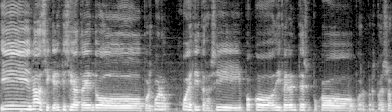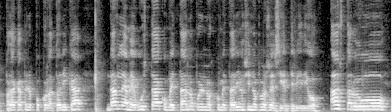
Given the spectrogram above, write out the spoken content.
Y nada, si queréis que siga trayendo, pues bueno, jueguecitos así poco diferentes, un poco, pues, pues, pues para cambiar un poco la tónica, darle a me gusta, comentarlo, poner en los comentarios y nos vemos en el siguiente vídeo. ¡Hasta luego!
